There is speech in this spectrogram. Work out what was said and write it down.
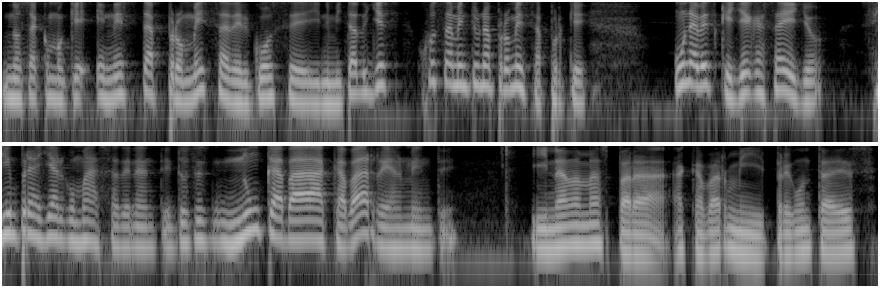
No o sea, como que en esta promesa del goce ilimitado. Y es justamente una promesa, porque una vez que llegas a ello, siempre hay algo más adelante. Entonces nunca va a acabar realmente. Y nada más para acabar, mi pregunta es,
